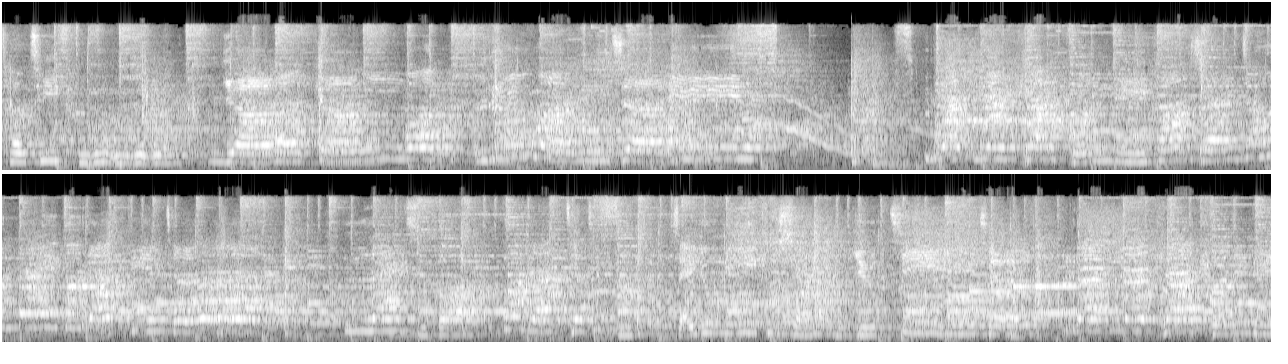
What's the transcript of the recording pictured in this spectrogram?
เท่าที่ควรอย่ากังวลหรือหวั่นใจรักนะคะคนดีของฉัน ของฉันอยู่ที่เธอ รักนะคะคนดี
